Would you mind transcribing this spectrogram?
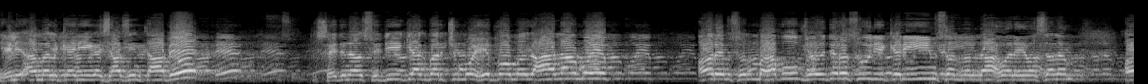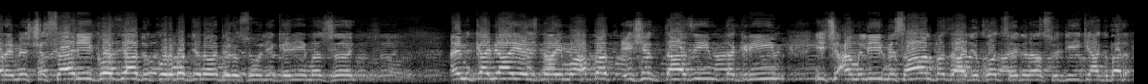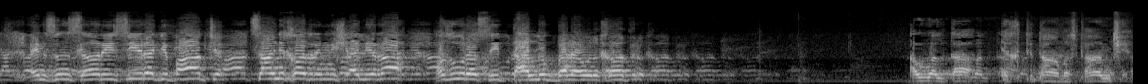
یل عمل کری یہ گژھس آسن تابع سیدنا صدیق اکبر چھ محب و من محب اور امسن محبوب شہد رسول کریم صلی اللہ علیہ وسلم اور امس چھ ساری کو زیادہ قربت جناب رسول کریم سن ام کمیائی اجنائی محبت، عشق، تعظیم، تکریم یہ عملی مثال بزاج خود سیدنا صدیق اکبر۔ انسان ساری سیرت پاک چھ سانی خاطر مشعلی راہ، حضور سے تعلق بناون خاطر۔ اول تا اختتام استام چھے۔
